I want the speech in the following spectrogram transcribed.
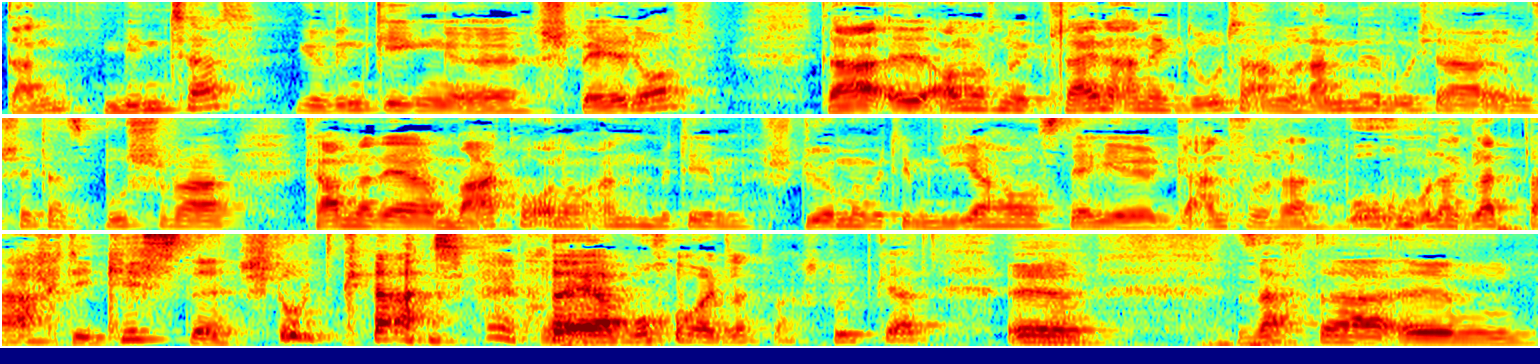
dann Mintert gewinnt gegen äh, Speldorf. Da äh, auch noch eine kleine Anekdote am Rande, wo ich da im Schetters Busch war, kam da der Marco auch noch an mit dem Stürmer, mit dem Lierhaus, der hier geantwortet hat, Bochum oder Gladbach? Ach, die Kiste. Stuttgart. Ja, ja Bochum oder Gladbach, Stuttgart. Äh, ja sagt er, ähm,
